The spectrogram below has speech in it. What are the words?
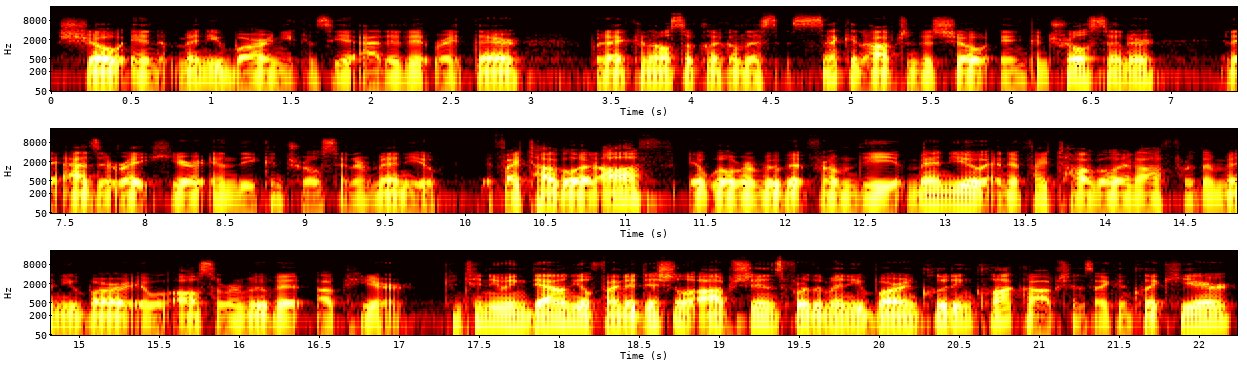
show in menu bar and you can see it added it right there. But I can also click on this second option to show in control center and it adds it right here in the control center menu. If I toggle it off, it will remove it from the menu and if I toggle it off for the menu bar, it will also remove it up here. Continuing down, you'll find additional options for the menu bar, including clock options. I can click here,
